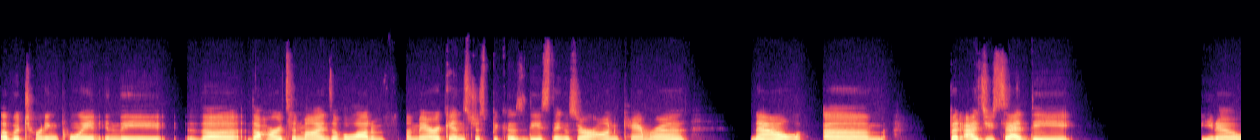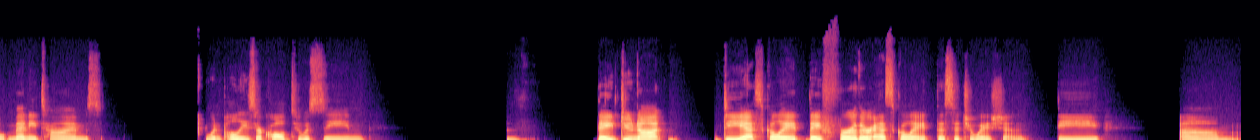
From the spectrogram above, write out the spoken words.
of a turning point in the the the hearts and minds of a lot of Americans just because these things are on camera now. Um but as you said, the you know, many times when police are called to a scene, they do not de escalate, they further escalate the situation. The, um,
